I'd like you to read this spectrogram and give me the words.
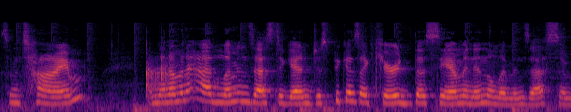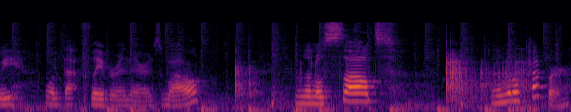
Some thyme, and then I'm gonna add lemon zest again, just because I cured the salmon in the lemon zest, so we want that flavor in there as well. A little salt, and a little pepper.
